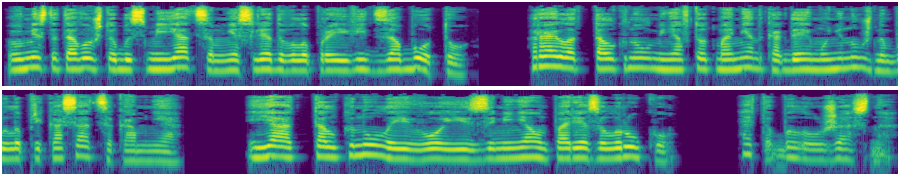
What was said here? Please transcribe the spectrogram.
Вместо того, чтобы смеяться, мне следовало проявить заботу. Райл оттолкнул меня в тот момент, когда ему не нужно было прикасаться ко мне. Я оттолкнула его, и из-за меня он порезал руку. Это было ужасно.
